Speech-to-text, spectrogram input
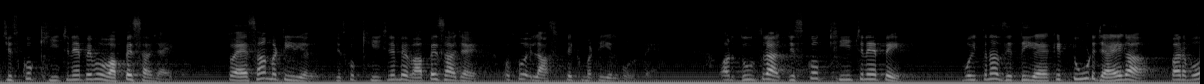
जिसको खींचने पे वो वापस आ जाए। तो ऐसा मटेरियल जिसको खींचने पे वापस आ जाए, उसको इलास्टिक मटेरियल बोलते हैं। और दूसरा, जिसको खींचने पे वो इतना जिद्दी है कि टूट जाएगा, पर वो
